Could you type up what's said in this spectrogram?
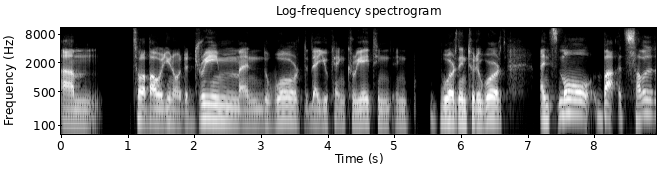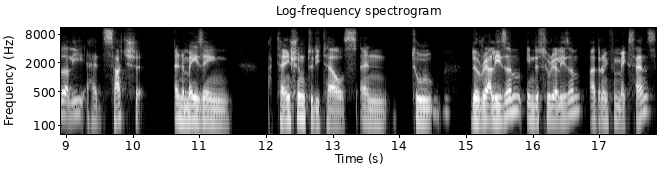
Um, it's all about you know the dream and the world that you can create in in word into the world, and it's more. But Salvador Dali had such an amazing attention to details and to mm-hmm. the realism in the surrealism. I don't know if it makes sense.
